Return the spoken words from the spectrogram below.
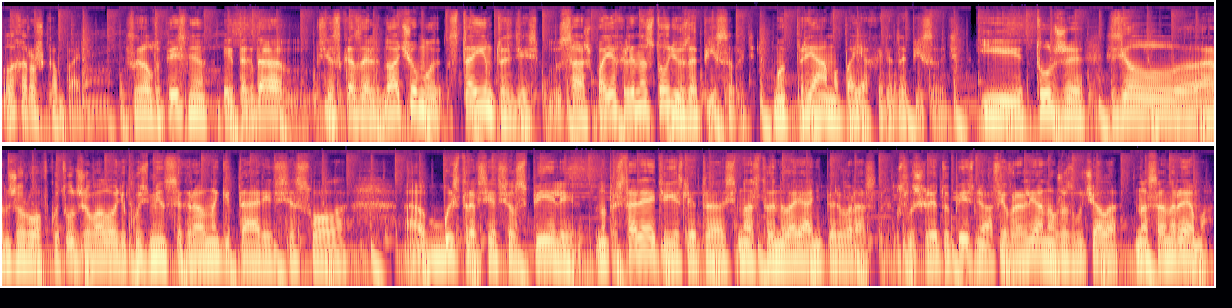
Была хорошая компания сыграл эту песню, и тогда все сказали, ну а чем мы стоим-то здесь? Саш, поехали на студию записывать. Мы прямо поехали записывать. И тут же сделал аранжировку, тут же Володя Кузьмин сыграл на гитаре все соло. А, быстро все все спели. Но представляете, если это 17 января они первый раз услышали эту песню, а в феврале она уже звучала на Сан-Ремо.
